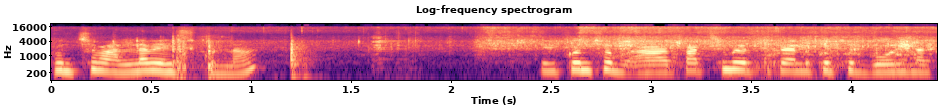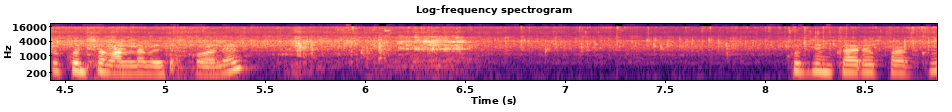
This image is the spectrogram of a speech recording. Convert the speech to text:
కొంచెం అల్లం వేసుకున్నా. ఇది కొంచెం పచ్చిమిరపకాయలు కొంచెం గోలినాక కొంచెం అల్లం వేసుకోవాలి. కొంచెం కరివేపాకు.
